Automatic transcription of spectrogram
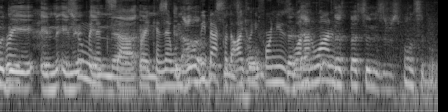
somebody break. in, in Two minutes, uh, uh, break, in- and then we will be back with the I-24 News one-on-one. That person is responsible.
